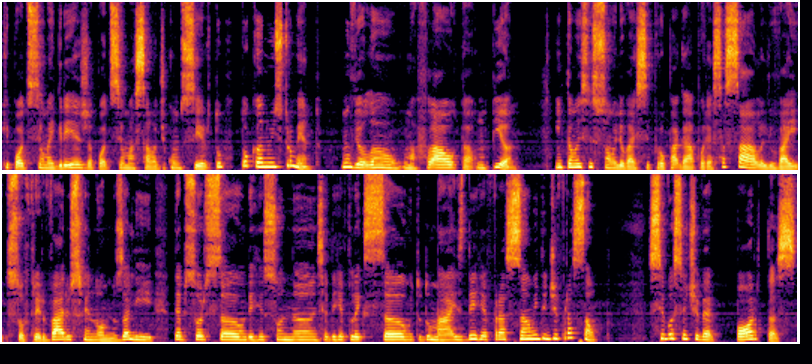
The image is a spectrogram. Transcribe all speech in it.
que pode ser uma igreja, pode ser uma sala de concerto, tocando um instrumento, um violão, uma flauta, um piano. Então esse som ele vai se propagar por essa sala, ele vai sofrer vários fenômenos ali, de absorção, de ressonância, de reflexão e tudo mais, de refração e de difração. Se você tiver portas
